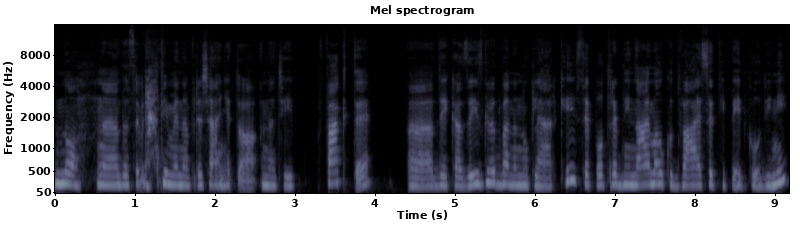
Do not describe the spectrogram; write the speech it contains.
Но, да се вратиме на прашањето, значи, факт е дека за изградба на нуклеарки се потребни најмалку 25 години,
